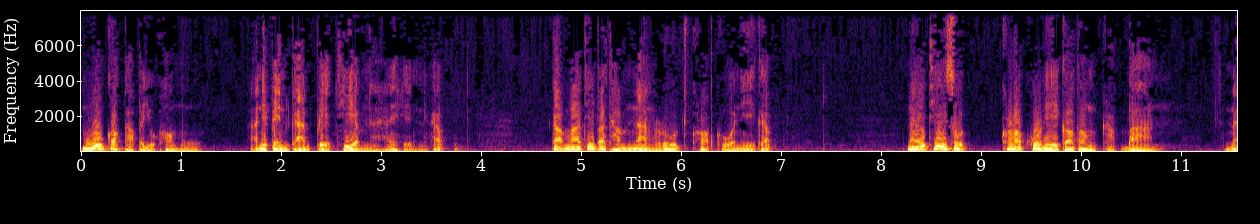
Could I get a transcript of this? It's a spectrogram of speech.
หมูก็กลับไปอยู่ข้อหมู อันนี้เป็นการเปรียบเทียบนะให้เห็นครับ กลับมาที่ประธรรมนางรูทครอบครัวนี้ครับ ในที่สุด ครอบครัวนี้ก็ต้องกลับบ้าน ใน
